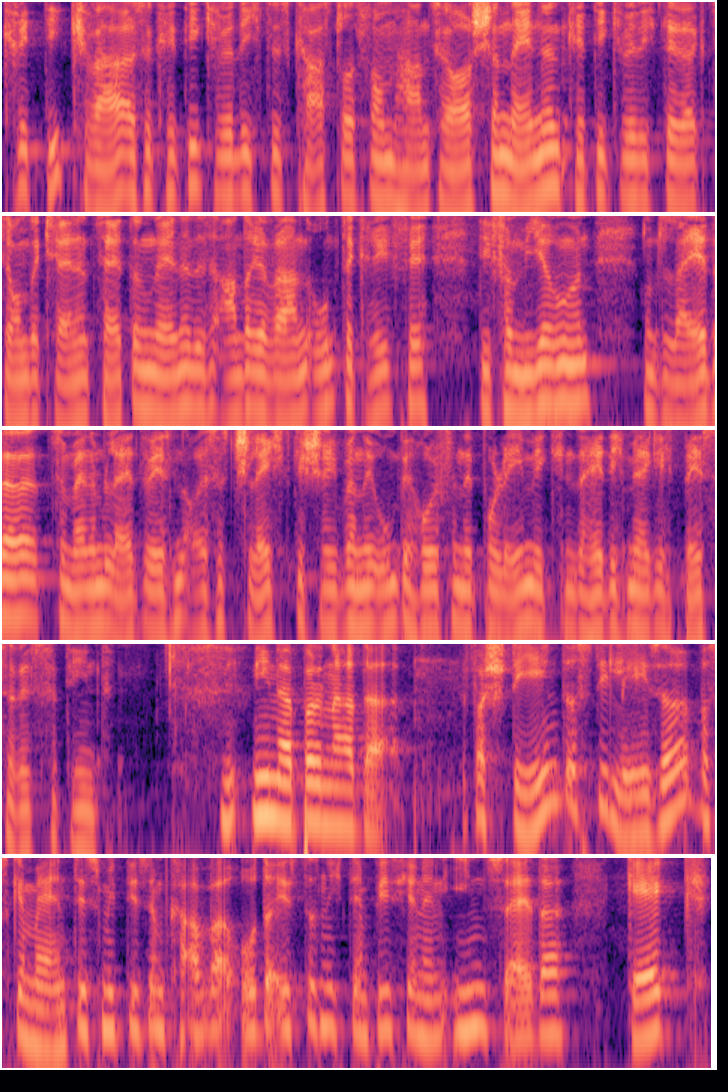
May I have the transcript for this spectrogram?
Kritik war. Also Kritik würde ich das Kastel vom Hans Rauscher nennen, Kritik würde ich die Reaktion der kleinen Zeitung nennen. Das andere waren Untergriffe, Diffamierungen und leider zu meinem Leidwesen äußerst schlecht geschriebene, unbeholfene Polemiken. Da hätte ich mir eigentlich Besseres verdient. Nina Bernada, verstehen das die Leser, was gemeint ist mit diesem Cover, oder ist das nicht ein bisschen ein Insider-Gag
